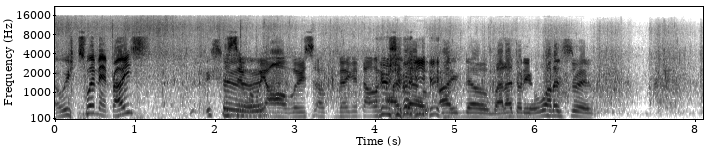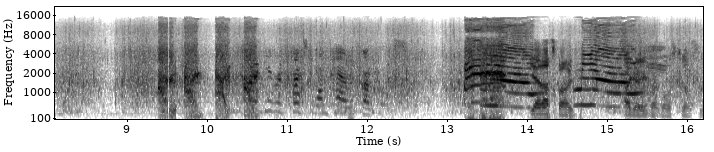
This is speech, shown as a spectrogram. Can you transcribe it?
Are we swimming, bros? We This is what we all lose a million dollars. I right? know, I know, man. I don't even want to swim. Currently request one pair of goggles. Yeah, that's fine. I know you goggles, Chelsea.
